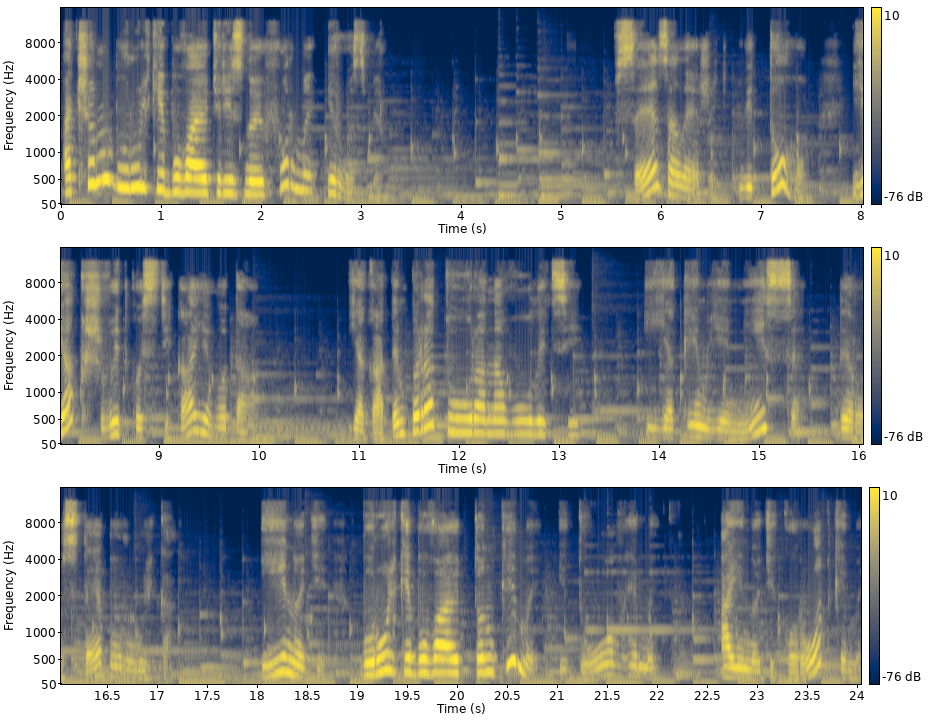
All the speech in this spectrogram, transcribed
А чому бурульки бувають різної форми і розміру? Все залежить від того, як швидко стікає вода, яка температура на вулиці і яким є місце, де росте бурулька. Іноді бурульки бувають тонкими і довгими, а іноді короткими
